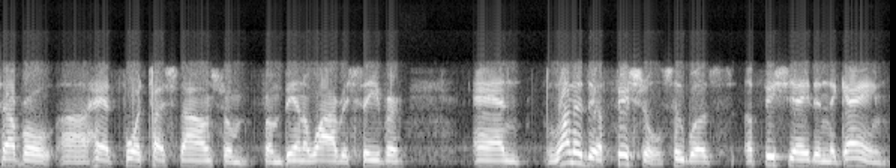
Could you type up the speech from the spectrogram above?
several, uh, had four touchdowns from from being a wide receiver. And one of the officials who was officiating the game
